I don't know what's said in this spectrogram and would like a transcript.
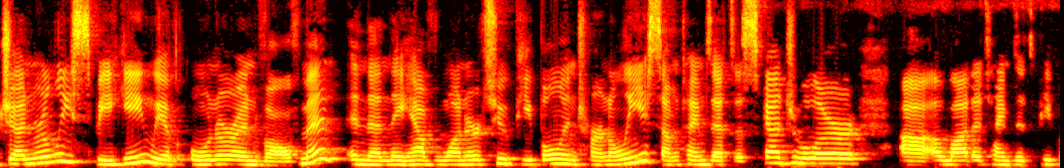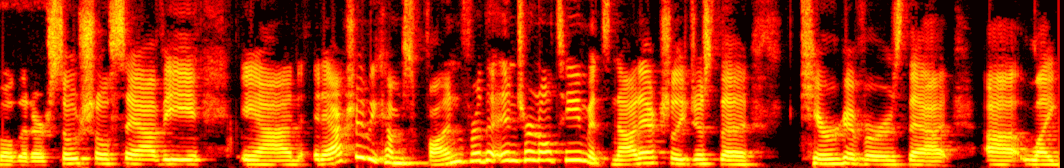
generally speaking, we have owner involvement, and then they have one or two people internally. Sometimes that's a scheduler. Uh, a lot of times it's people that are social savvy. And it actually becomes fun for the internal team. It's not actually just the caregivers that uh, like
